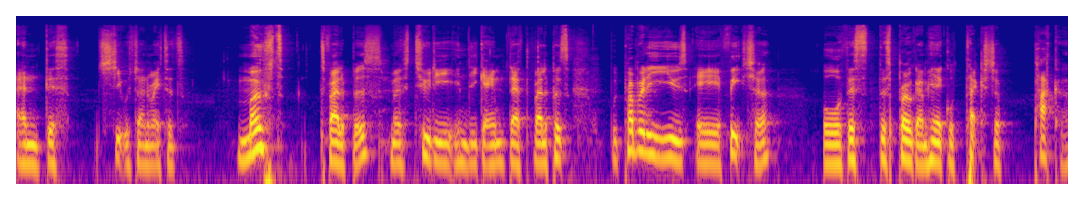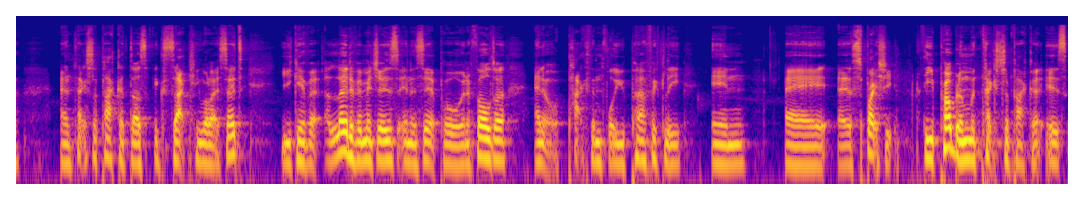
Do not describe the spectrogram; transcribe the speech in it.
and this sheet was generated. Most developers, most 2D indie game dev developers, would probably use a feature or this, this program here called Texture Packer. And Texture Packer does exactly what I said. You give it a load of images in a zip or in a folder, and it will pack them for you perfectly in a, a sprite sheet. The problem with Texture Packer is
